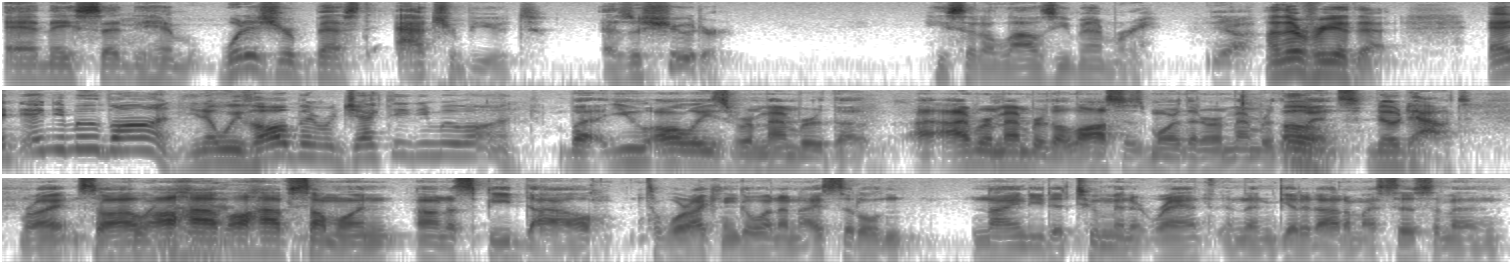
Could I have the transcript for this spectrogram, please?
and they said to him, "What is your best attribute as a shooter?" He said, "A lousy memory." yeah. I'll never forget that. And and you move on. You know, we've all been rejected. You move on. But you always remember the, I, remember the losses more than I remember the Oh, wins. no doubt. right? So I'll, Boy, I'll have. I'll have someone on a speed dial to where I can go in a nice little ninety to two minute rant and then get it out of my system. And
